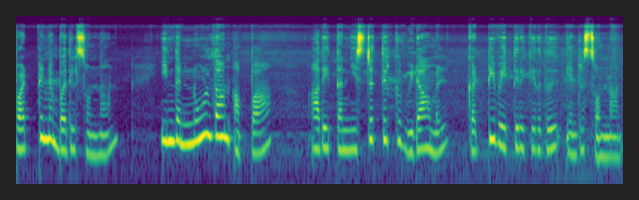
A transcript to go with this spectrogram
பட்டின பதில் சொன்னான் இந்த நூல்தான் அப்பா. அதை தன் இஷ்டத்திற்கு விடாமல் கட்டி வைத்திருக்கிறது என்று சொன்னான்.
